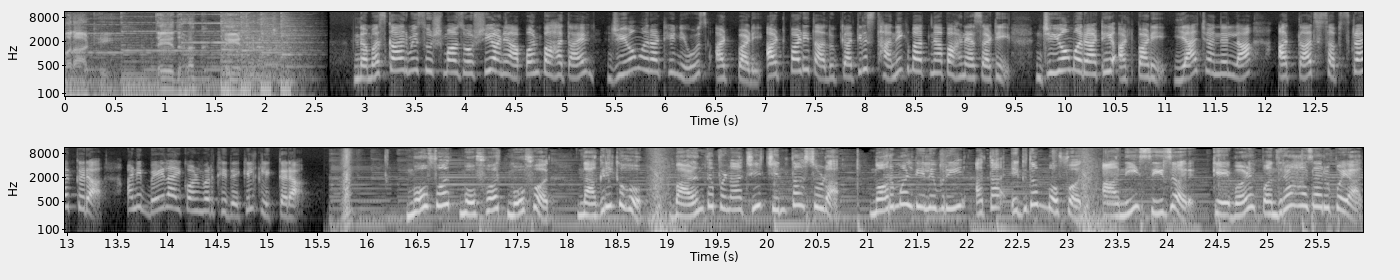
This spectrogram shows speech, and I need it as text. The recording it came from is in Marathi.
मराठी. ते धडक ते धडक. नमस्कार मी सुषमा जोशी आणि आपण पाहताय जिओ मराठी न्यूज आटपाडी. आटपाडी तालुक्यातील स्थानिक बातम्या पाहण्यासाठी जिओ मराठी आटपाडी या चॅनेलला आत्ताच सबस्क्राईब करा आणि बेल आयकॉनवरती देखील क्लिक करा. मोफत मोफत मोफत. नागरिक हो बाळंतपणाची चिंता सोडा. नॉर्मल डिलिव्हरी आता एकदम मोफत. आणि सीझर केवळ पंधरा हजार रुपयात.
